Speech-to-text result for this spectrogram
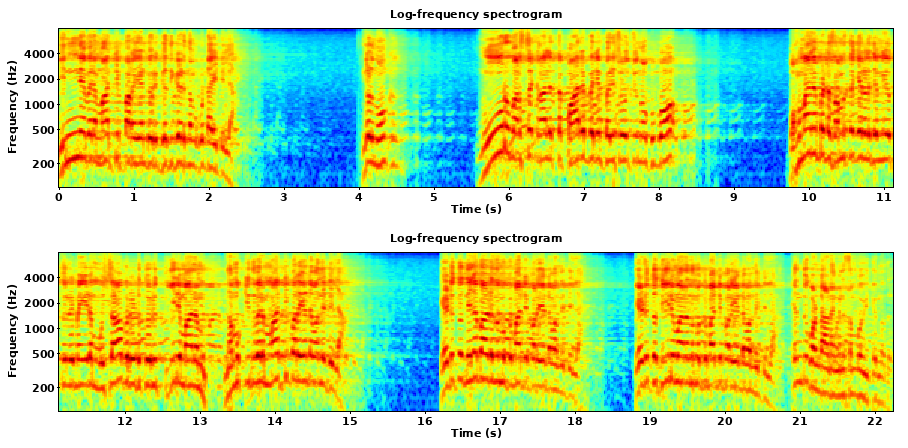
ഇന്നേ വരെ മാറ്റി പറയേണ്ട ഒരു ഗതികേട് നമുക്കുണ്ടായിട്ടില്ല. നിങ്ങൾ നോക്ക്. നൂറ് വർഷക്കാലത്തെ പാരമ്പര്യം പരിശോധിച്ചു നോക്കുമ്പോ ബഹുമാനപ്പെട്ട സമസ്ത കേരള ജമിയത്തുലമയുടെ മുഷാവർ എടുത്തൊരു തീരുമാനം നമുക്ക് ഇതുവരെ മാറ്റി പറയേണ്ടി വന്നിട്ടില്ല. എടുത്ത നിലപാട് നമുക്ക് മാറ്റി പറയേണ്ടി വന്നിട്ടില്ല. എടുത്ത തീരുമാനം നമുക്ക് മാറ്റി പറയേണ്ടി വന്നിട്ടില്ല. എന്തുകൊണ്ടാണ് അങ്ങനെ സംഭവിക്കുന്നത്?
